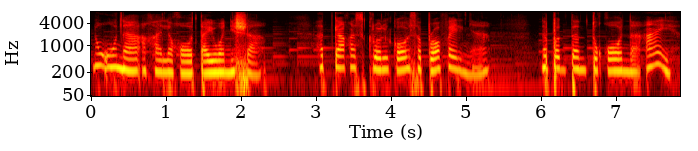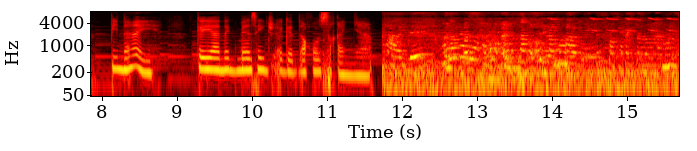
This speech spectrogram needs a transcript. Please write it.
Nung una, akala ko Taiwanese siya. At kakascroll ko sa profile niya, napagtanto ko na ay, Pinay. Kaya nag-message agad ako sa kanya. Tapos, taxi lang. Tapos papakita lang naman. Sakay pa, sakay pa ng bus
